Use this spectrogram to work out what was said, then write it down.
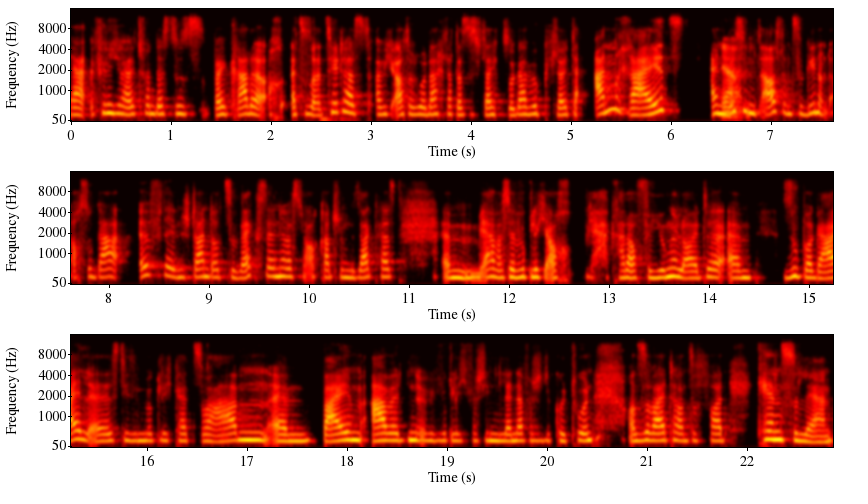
Ja, finde ich halt schon, dass du es, weil gerade auch, als du es erzählt hast, habe ich auch darüber nachgedacht, dass es vielleicht sogar wirklich Leute anreizt, ein ja. bisschen ins Ausland zu gehen und auch sogar öfter den Standort zu wechseln, ne, was du auch gerade schon gesagt hast. Ähm, ja, was ja wirklich auch, ja, gerade auch für junge Leute ähm, super geil ist, diese Möglichkeit zu haben, ähm, beim Arbeiten irgendwie wirklich verschiedene Länder, verschiedene Kulturen und so weiter und so fort kennenzulernen.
